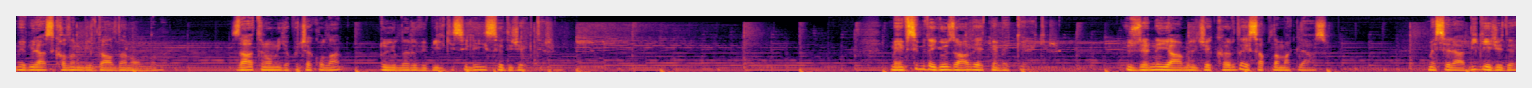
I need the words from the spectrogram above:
ve biraz kalın bir daldan olmalı. Zaten onu yapacak olan duyuları ve bilgisiyle hissedecektir. Mevsimi de göz ardı etmemek gerekir. Üzerine yağabilecek karı da hesaplamak lazım. Mesela bir gecede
